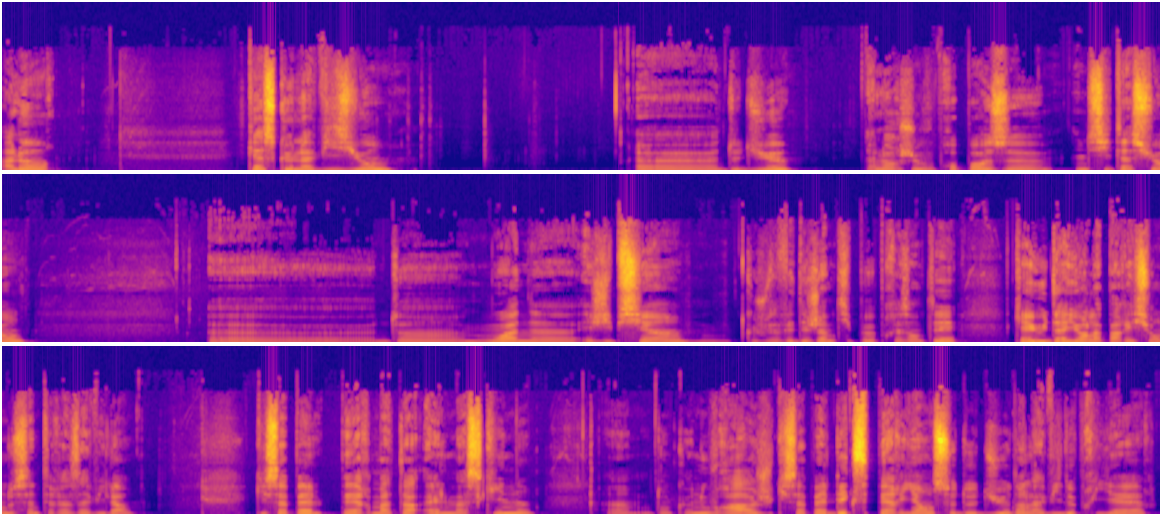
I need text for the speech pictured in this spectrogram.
Alors, qu'est-ce que la vision euh, de Dieu? Alors, je vous propose euh, une citation d'un moine égyptien que je vous avais déjà un petit peu présenté, qui a eu d'ailleurs l'apparition de Sainte Thérèse d'Avila, qui s'appelle Père Mata El Maskin, Hein, donc un ouvrage qui s'appelle L'expérience de Dieu dans la vie de prière.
